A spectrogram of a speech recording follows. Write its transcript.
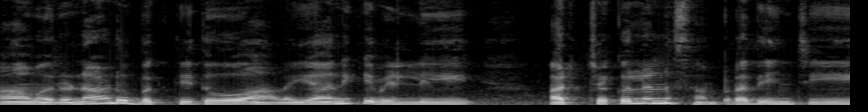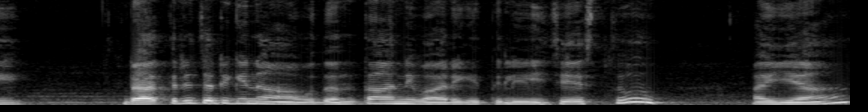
ఆ మరునాడు భక్తితో ఆలయానికి వెళ్ళి అర్చకులను సంప్రదించి రాత్రి జరిగిన ఉదంతాన్ని వారికి తెలియజేస్తూ అయ్యా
